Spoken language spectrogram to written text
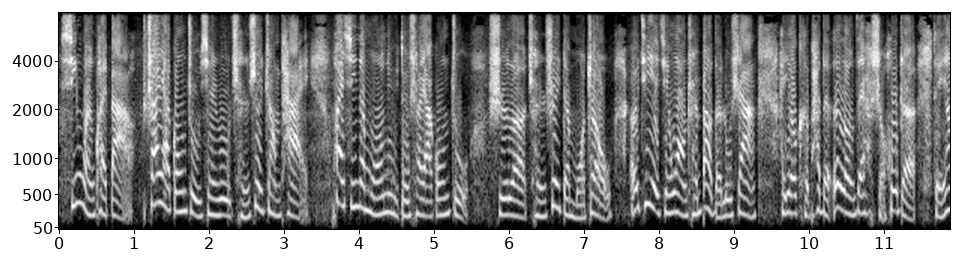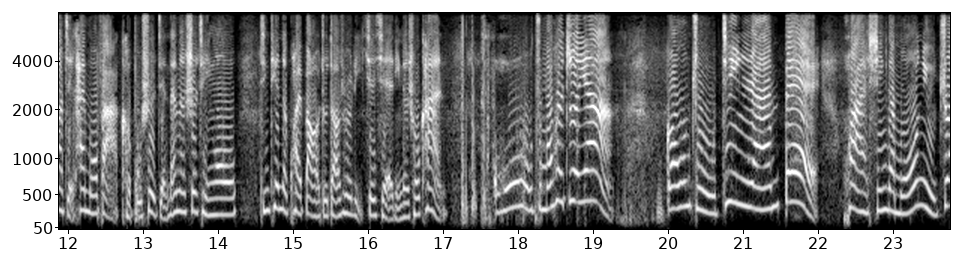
新闻快报：刷牙公主陷入沉睡状态，坏心的魔女对刷牙公主施了沉睡的魔咒，而且也前往城堡的路上还有可怕的恶龙在守候着。想要解开魔法可不是简单的事情哦。今天的快报就到这里，谢谢您的收看。哦，怎么会这样？公主竟然被坏心的魔女抓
